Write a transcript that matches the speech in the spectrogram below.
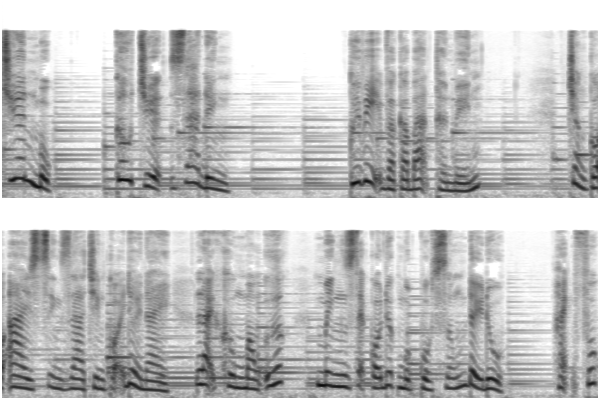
Chuyên mục Câu chuyện gia đình Quý vị và các bạn thân mến, Chẳng có ai sinh ra trên cõi đời này lại không mong ước mình sẽ có được một cuộc sống đầy đủ, hạnh phúc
